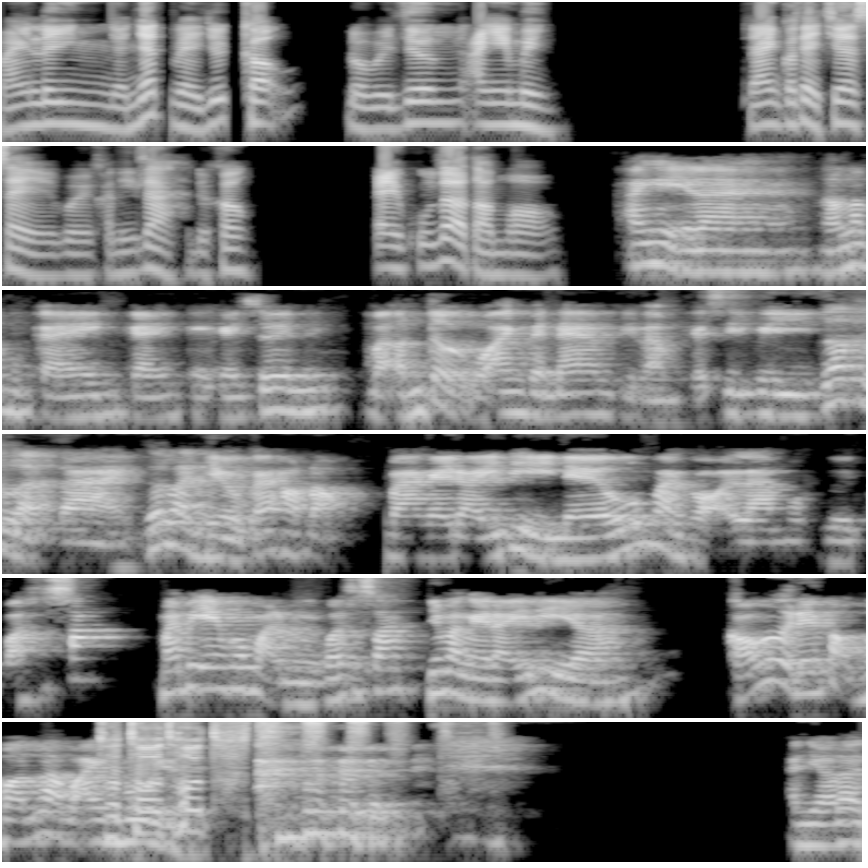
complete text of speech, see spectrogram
mà anh Linh nhớ nhất về Youth Cộng đối với riêng anh em mình? Thì anh có thể chia sẻ với khán thính giả được không? Em cũng rất là tò mò anh nghĩ là nó là một cái cái cái cái duyên ấy và ấn tượng của anh Việt Nam thì là một cái CV rất là dài rất là nhiều cái hoạt động và ngày đấy thì nếu mà gọi là một người quá xuất sắc maybe em không phải là một người quá xuất sắc nhưng mà ngày đấy thì uh, có người đến phỏng vấn là bọn anh thôi, vui thôi, thôi, thôi. anh nhớ là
